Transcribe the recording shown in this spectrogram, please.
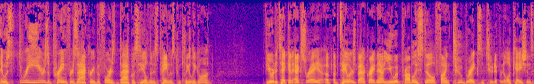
it was three years of praying for Zachary before his back was healed and his pain was completely gone. If you were to take an x ray of, of Taylor's back right now, you would probably still find two breaks in two different locations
